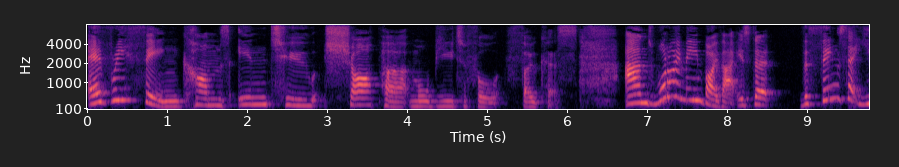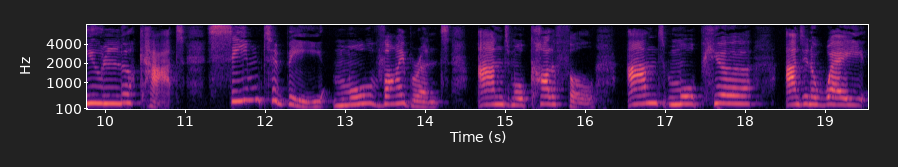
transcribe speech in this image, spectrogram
everything comes into sharper, more beautiful focus. And what I mean by that is that the things that you look at seem to be more vibrant and more colourful and more pure and in a way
